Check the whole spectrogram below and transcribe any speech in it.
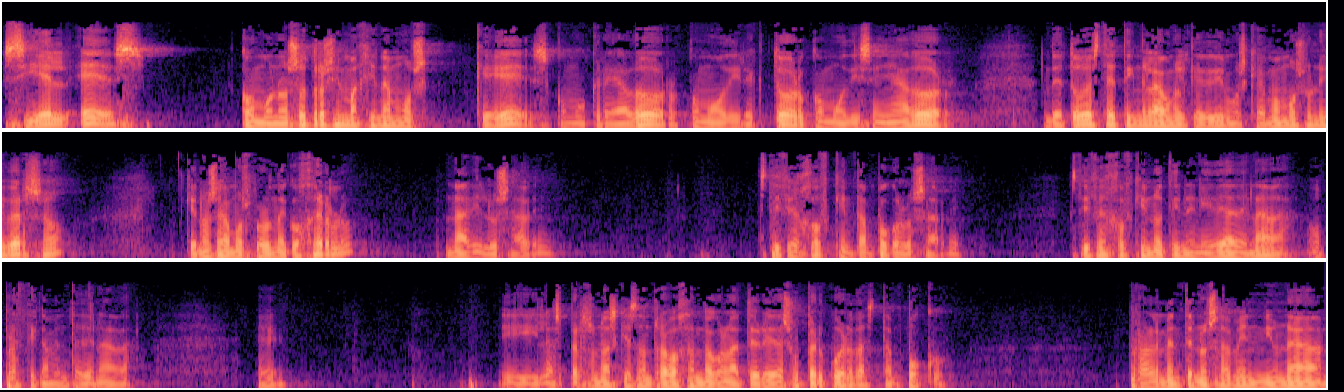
si Él es como nosotros imaginamos que es, como creador, como director, como diseñador de todo este tinglado en el que vivimos, que llamamos universo, que no sabemos por dónde cogerlo, nadie lo sabe. Stephen Hawking tampoco lo sabe. Stephen Hawking no tiene ni idea de nada, o prácticamente de nada. ¿eh? Y las personas que están trabajando con la teoría de supercuerdas tampoco. Probablemente no saben ni una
